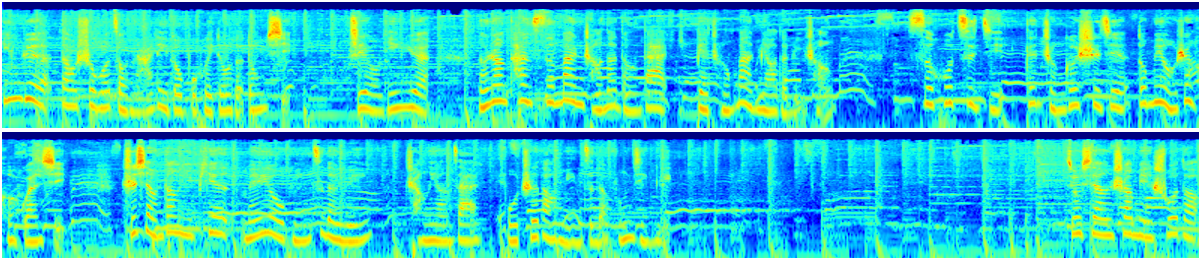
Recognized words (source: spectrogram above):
音乐倒是我走哪里都不会丢的东西，只有音乐能让看似漫长的等待变成曼妙的旅程。似乎自己跟整个世界都没有任何关系，只想当一片没有名字的云，徜徉在不知道名字的风景里。就像上面说的，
